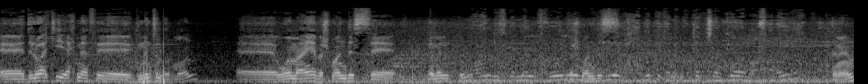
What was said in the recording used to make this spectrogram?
آه، دلوقتي إحنا في جنينة الأورمان. آه، ومعايا باشمهندس آه، جمال الخولي مهندس جمال الخولي باشمهندس. مدير حديقة النباتات الشوكيه والبصريه تمام.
